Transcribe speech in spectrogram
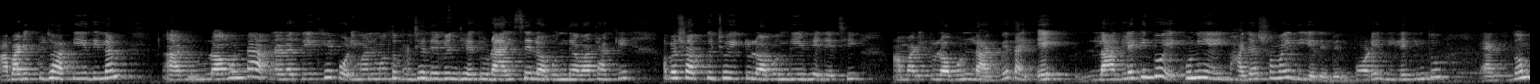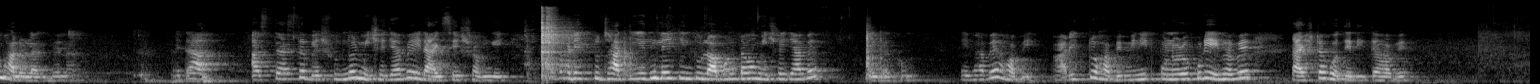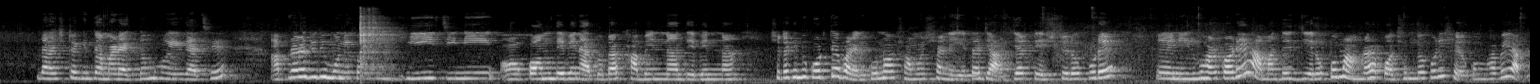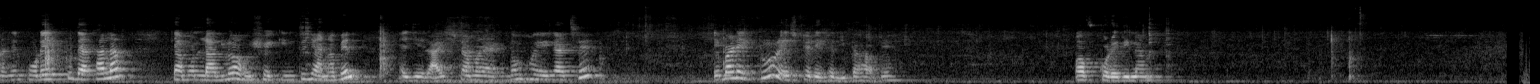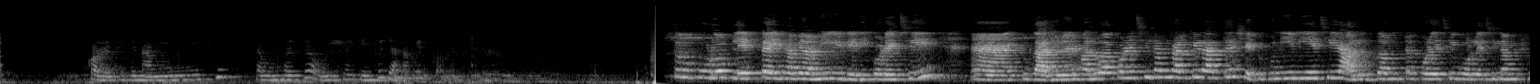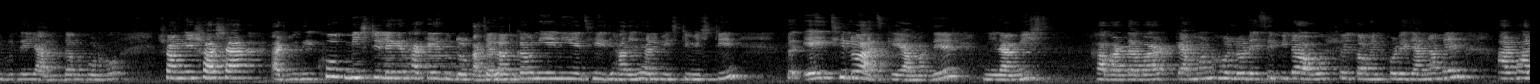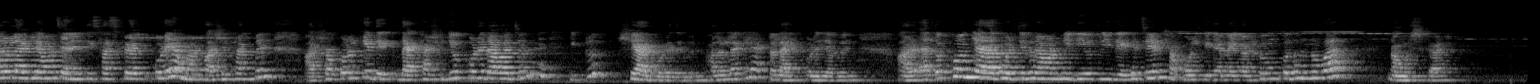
আবার একটু ঝাঁকিয়ে দিলাম। আর লবণটা আপনারা দেখে পরিমাণ মতো বুঝে দেবেন, যেহেতু রাইসে লবণ দেওয়া থাকে। আবার সব কিছু একটু লবণ দিয়ে ভেজেছি। আমার একটু লবণ লাগবে, তাই এই লাগলে কিন্তু এখনই এই ভাজার সময় দিয়ে দেবেন, পরে দিলে কিন্তু একদম ভালো লাগবে না। এটা আস্তে আস্তে বেশ সুন্দর মিশে যাবে এই রাইসের সঙ্গেই এবার একটু ঝাঁকিয়ে দিলেই কিন্তু লবণটাও মিশে যাবে। এই দেখুন হবে। আর একটু হবে, মিনিট পনেরো কুড়ি এইভাবে রাইসটা হতে দিতে হবে। রাইসটা কিন্তু আমার একদম হয়ে গেছে। আপনারা যদি মনে করেন ঘি, চিনি কম দেবেন, এতটা খাবেন না, দেবেন না সেটা কিন্তু করতে পারেন, কোনো সমস্যা নেই। এটা যার যার টেস্টের ওপরে নির্ভর করে। আমাদের যেরকম আমরা পছন্দ করি, সেরকমভাবেই আপনাদের করে একটু দেখালাম। কেমন লাগল অবশ্যই কিন্তু জানাবেন। এই যে রাইসটা আমার একদম হয়ে গেছে। এবার একটু রেস্টে রেখে দিতে হবে। অফ করে দিলাম। কড়াই থেকে নামিয়ে নিয়েছি। কেমন হয়েছে অবশ্যই কিন্তু জানাবেন কমেন্ট। করে তো পুরো প্লেটটা এইভাবে আমি রেডি করেছি। একটু গাজরের হালুয়া করেছিলাম কালকে রাতে, সেটুকু নিয়ে নিয়েছি। আলুর দমটা করেছি বলেছিলাম শুরুতেই আলুর দম করব। সঙ্গে শশা আর যদি খুব মিষ্টি লেগে থাকে, দুটো কাঁচা লঙ্কাও নিয়ে নিয়েছি, ঝাল ঝাল মিষ্টি মিষ্টি। তো এই ছিল আজকে আমাদের নিরামিষ খাবার দাবার কেমন হলো রেসিপিটা অবশ্যই কমেন্ট করে জানাবেন। আর ভালো লাগলে আমার চ্যানেলটি সাবস্ক্রাইব করে আমার পাশে থাকবেন। আর সকলকে দেখ- দেখার সুযোগ করে দেওয়ার জন্য একটু শেয়ার করে দেবেন। ভালো লাগলে একটা লাইক করে যাবেন। আর এতক্ষণ যারা ধৈর্য ধরে আমার ভিডিওটি দেখেছেন, সকলকে জানাই অসংখ্য ধন্যবাদ। নমস্কার।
